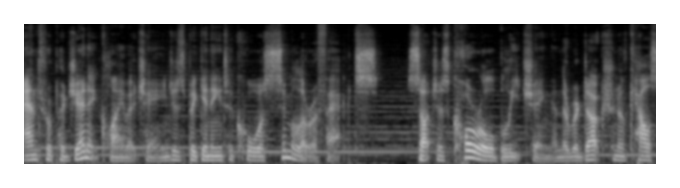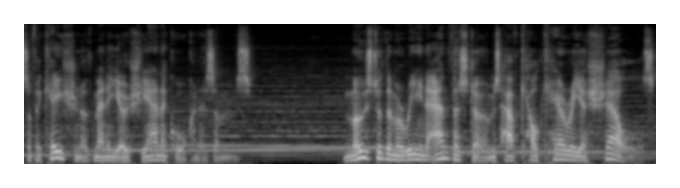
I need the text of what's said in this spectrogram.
anthropogenic climate change is beginning to cause similar effects, such as coral bleaching and the reduction of calcification of many oceanic organisms. Most of the marine anthostomes have calcareous shells,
